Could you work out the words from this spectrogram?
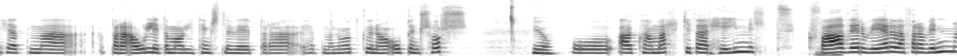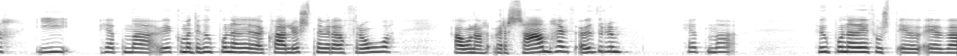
hérna bara álita máli tengslum við bara hérna notkuna open source Já. og að hvaða marki það er heimilt, hvað er verið að fara að vinna í hérna, viðkomandi hugbúnaði eða hvaða lausn er verið að þróa á hún að vera samhæfð öðrum hérna, hugbúnaði þú veist, eða, eða,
